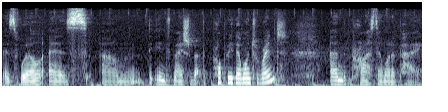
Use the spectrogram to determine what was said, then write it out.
as well as um, the information about the property they want to rent and the price they want to pay.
